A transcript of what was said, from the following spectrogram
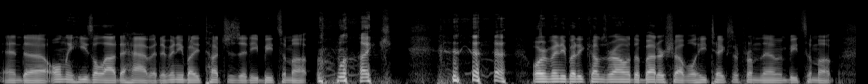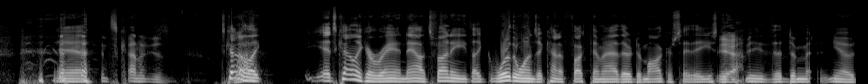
and uh, only he's allowed to have it. If anybody touches it, he beats him up. like, or if anybody comes around with a better shovel, he takes it from them and beats them up. yeah, it's kind of just it's kind of like. Yeah, it's kind of like Iran now. It's funny. Like we're the ones that kind of fucked them out of their democracy. They used to Yeah. be the dem- you know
